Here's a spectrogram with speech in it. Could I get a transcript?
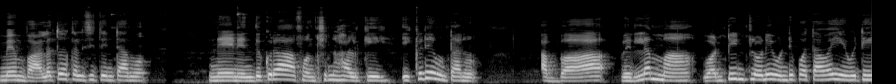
మేం వాళ్ళతో కలిసి తింటాము. నేనెందుకురా ఆ ఫంక్షన్ హాల్కి? ఇక్కడే ఉంటాను. అబ్బా వెళ్ళమ్మా. వంటింట్లోనే ఉండిపోతావా ఏమిటి?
